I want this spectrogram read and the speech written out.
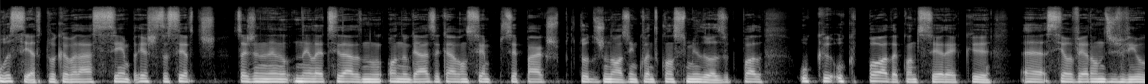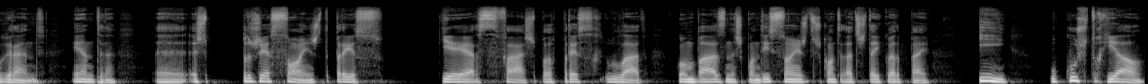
O acerto acabará sempre, estes acertos, seja na, na eletricidade ou no gás, acabam sempre por ser pagos por todos nós enquanto consumidores. O que pode, o que, o que pode acontecer é que, uh, se houver um desvio grande entre uh, as projeções de preço que a ERS faz para o preço regulado com base nas condições dos contratos de take or pay e o custo real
